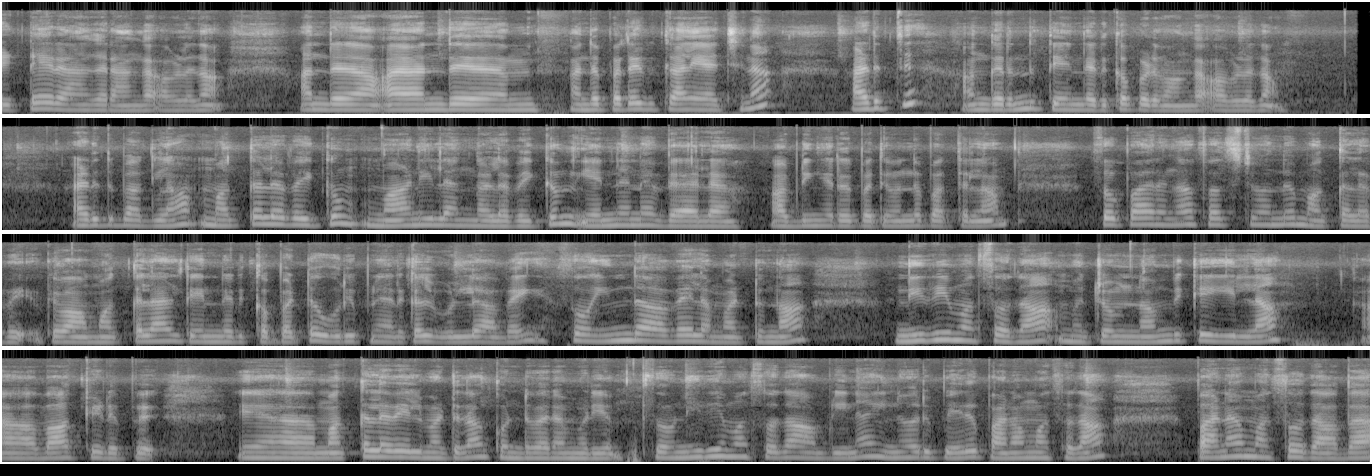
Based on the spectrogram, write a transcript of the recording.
ரிட்டையர் ஆகுறாங்க அவ்வளோதான் அந்த அந்த அந்த பதவி காலியாச்சுன்னா அடுத்து அங்கேருந்து தேர்ந்தெடுக்கப்படுவாங்க அவ்வளோதான் அடுத்து பார்க்கலாம். மக்களவைக்கும் மாநிலங்களவைக்கும் என்னென்ன வேலை அப்படிங்கிறத பற்றி வந்து பார்த்துலாம் ஸோ பாருங்கள் ஃபஸ்ட்டு வந்து மக்களவை ஓகேவா மக்களால் தேர்ந்தெடுக்கப்பட்ட உறுப்பினர்கள் உள்ள அவை. ஸோ இந்த அவையில் மட்டும்தான் நிதி மசோதா மற்றும் நம்பிக்கையில்லா வாக்கெடுப்பு. மக்களவையில் மட்டும்தான் கொண்டு வர முடியும். ஸோ நிதி மசோதா அப்படின்னா இன்னொரு பேர் பண மசோதா. பண மசோதாவை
